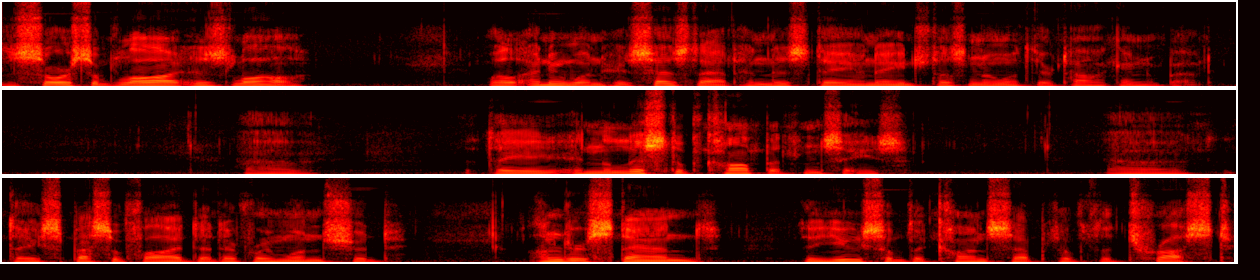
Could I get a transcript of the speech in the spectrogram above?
the source of law is law. Well, anyone who says that in this day and age doesn't know what they're talking about. Uh, they, in the list of competencies, uh, they specified that everyone should understand the use of the concept of the trust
